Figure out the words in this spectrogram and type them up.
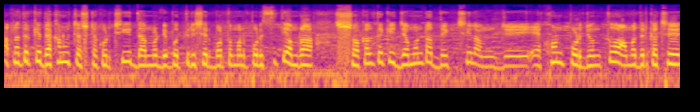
আপনাদেরকে দেখানোর চেষ্টা করছি ধানমন্ডি বত্রিশের বর্তমান পরিস্থিতি। আমরা সকাল থেকে যেমনটা দেখছিলাম যে এখন পর্যন্ত আমাদের কাছে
